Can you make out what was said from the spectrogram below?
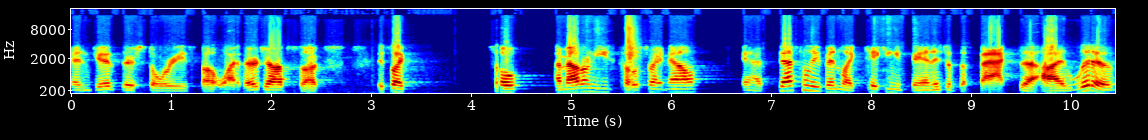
and give their stories about why their job sucks. It's like, so I'm out on the East Coast right now, and I've definitely been like taking advantage of the fact that I live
